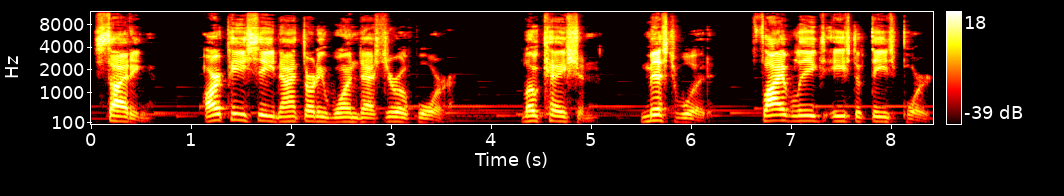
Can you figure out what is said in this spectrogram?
Sighting: RPC-931-04 Location: Mistwood, 5 leagues east of Thiesport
